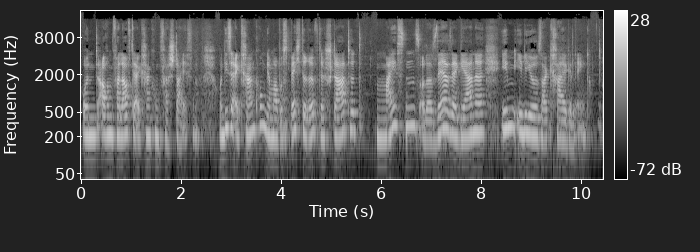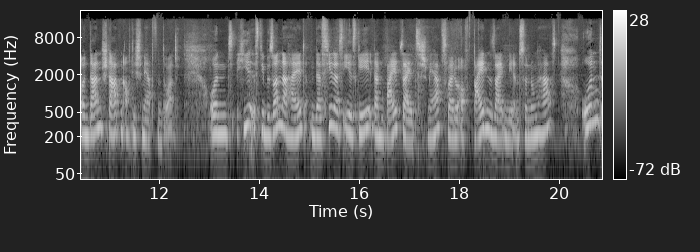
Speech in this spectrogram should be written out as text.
und auch im Verlauf der Erkrankung versteifen. Und diese Erkrankung, der Morbus Bechterew, der startet meistens oder sehr, sehr gerne im Iliosakralgelenk. Und dann starten auch die Schmerzen dort. Und hier ist die Besonderheit, dass hier das ISG dann beidseits schmerzt, weil du auf beiden Seiten die Entzündung hast und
